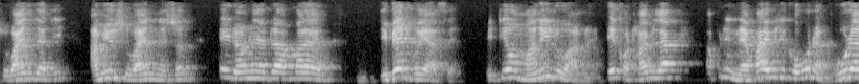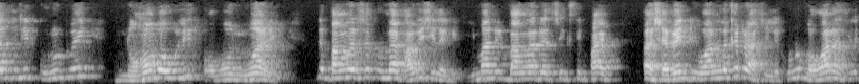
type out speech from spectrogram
চুবাইন জাতি আমিও চুবাইন নেশ্যন এই ধৰণে এটা মানে ডিবেট হৈ আছে। এতিয়াও মানি লোৱা নাই। এই কথাবিলাক আপুনি নেপায় বুলি ক'ব নাই ভূ ৰাজনীতিত কোনোটোৱেই নহ'ব বুলি ক'ব নোৱাৰি। বাংলাদেশে কোনোবাই ভাবিছিলে নেকি? ইমান দিন বাংলাদেশ ছিক্সটি ফাইভ ছেভেণ্টি ওৱানলৈকেতো আছিলে কোনো ভবা নাছিলে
